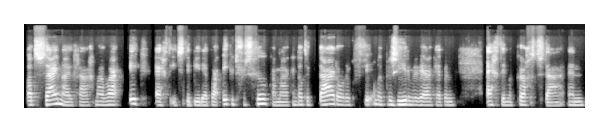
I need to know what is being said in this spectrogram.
wat zij mij vragen, maar waar ik echt iets te bieden heb, waar ik het verschil kan maken. En dat ik daardoor ook veel meer plezier in mijn werk heb en echt in mijn kracht sta. En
